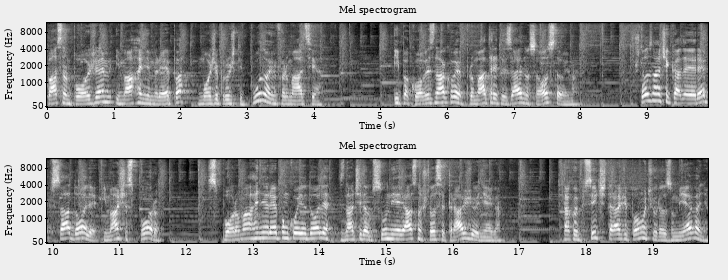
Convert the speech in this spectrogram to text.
Pas nam položajem i mahanjem repa može pružiti puno informacija. Ipak ove znakove promatrajte zajedno sa ostalima. Što znači kada je rep psa dolje i maše sporo? Sporo mahanje repom koji je dolje znači da psu nije jasno što se traži od njega. Dakle, psić traži pomoć u razumijevanju.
